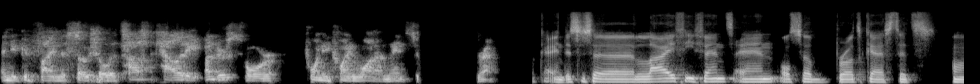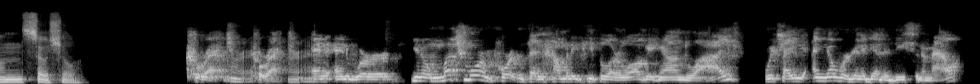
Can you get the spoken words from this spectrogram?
And you can find the social. It's hospitality underscore 2021 on Instagram. Okay. And this is a live event and also broadcasted on social. Correct. Right. Correct. Right. And and we're, you know, much more important than how many people are logging on live which I, I know we're going to get a decent amount.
